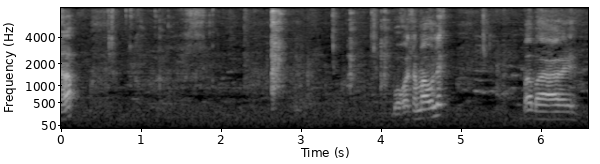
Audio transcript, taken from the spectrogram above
Sarap. Bukas na mauli. Bye-bye.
